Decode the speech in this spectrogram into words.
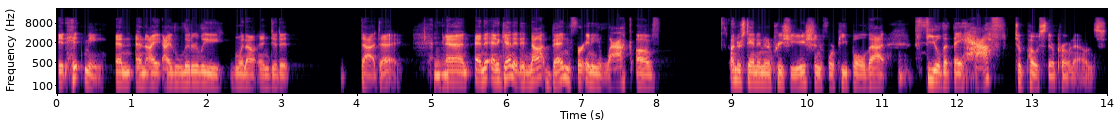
it hit me and and i i literally went out and did it that day mm-hmm. and and and again it had not been for any lack of understanding and appreciation for people that feel that they have to post their pronouns.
